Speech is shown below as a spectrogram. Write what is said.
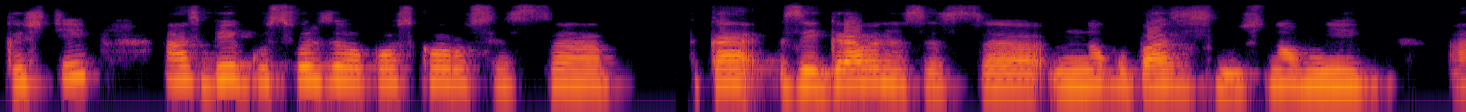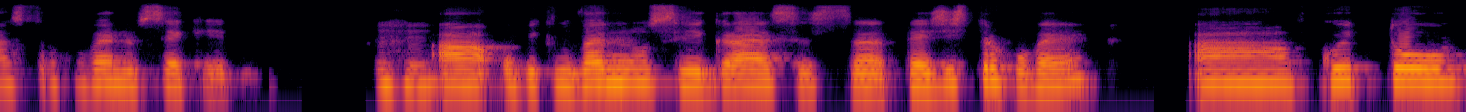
къщи, аз бих го свързала по-скоро с а, така заиграване с а, много базисни, основни а, страхове на всеки един. Mm-hmm. А, обикновено се играе с а, тези страхове, а, в които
